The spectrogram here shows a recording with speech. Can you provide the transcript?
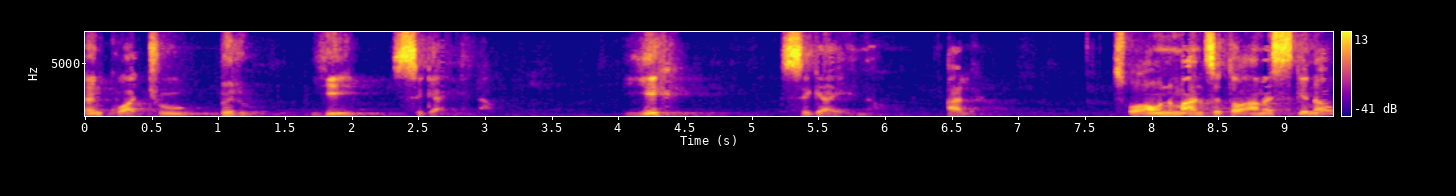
እንኳችሁ ብሉ፣ ይህ ሥጋዬ ነው፣ ይህ ሥጋዬ ነው አለ። ጽዋውንም አንስተው አመስግነው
